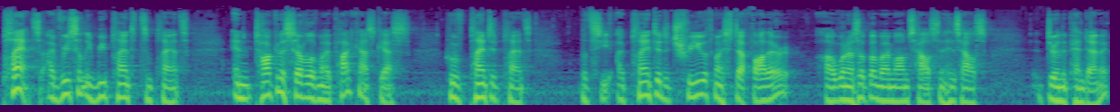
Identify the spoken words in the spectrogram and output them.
Plants. I've recently replanted some plants, and talking to several of my podcast guests who've planted plants. Let's see, I planted a tree with my stepfather uh, when I was up at my mom's house in his house during the pandemic.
